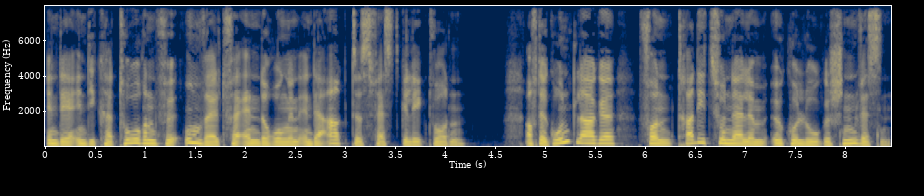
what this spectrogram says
in der Indikatoren für Umweltveränderungen in der Arktis festgelegt wurden. Auf der Grundlage von traditionellem ökologischen Wissen.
